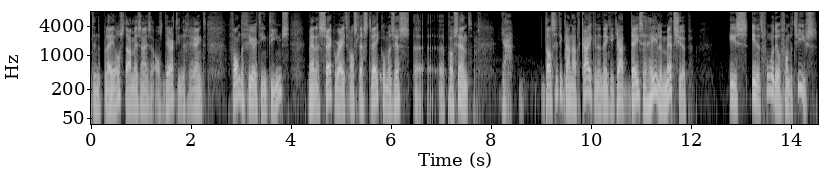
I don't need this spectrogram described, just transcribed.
in de playoffs. Daarmee zijn ze als dertiende gerankt van de 14 teams. Met een sack rate van slechts 2,6%. eh. Ja, dan zit ik daarnaar te kijken en dan denk ik, ja, deze hele matchup is in het voordeel van de Chiefs.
